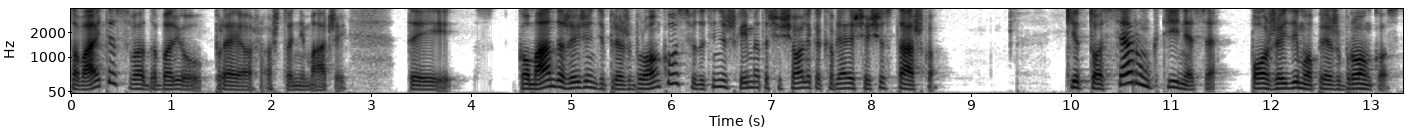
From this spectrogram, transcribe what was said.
savaitės, va dabar jau praėjo 8 mačai, tai Komanda žaidžianti prieš Broncos vidutiniškai meta 16,6 taško. Kitose rungtynėse po žaidimo prieš Broncos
